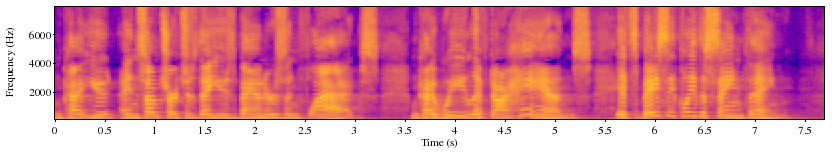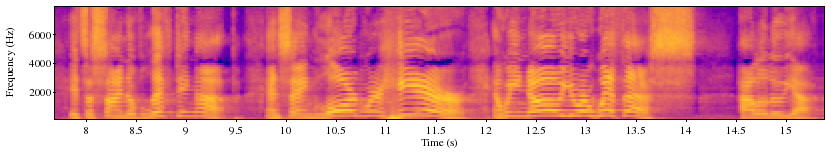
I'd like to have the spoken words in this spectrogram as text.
Okay, you, in some churches they use banners and flags. Okay, we lift our hands. It's basically the same thing. It's a sign of lifting up and saying, Lord, we're here and we know you are with us. Hallelujah.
